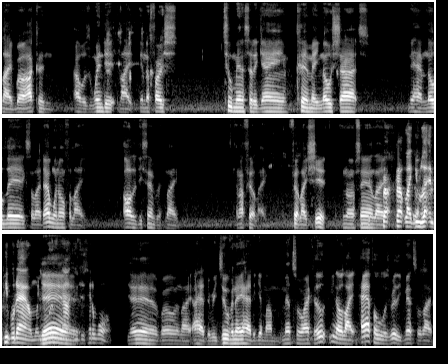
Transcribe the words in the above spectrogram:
Like, bro, I couldn't. I was winded. Like in the first two minutes of the game, couldn't make no shots. Didn't have no legs. So like that went on for like all of December. Like, and I felt like felt like shit. You know what I'm saying? Like felt, felt like you letting people down when you Yeah. yeah. you just hit a wall. Yeah, bro, and like I had to rejuvenate, I had to get my mental right. 'Cause it- you know, like half of it was really mental. Like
